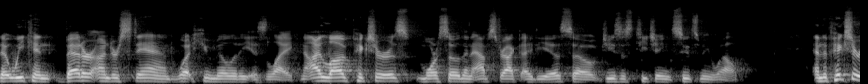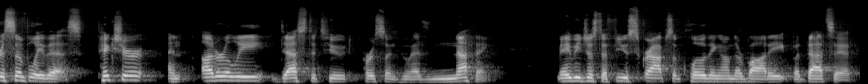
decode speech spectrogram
that we can better understand what humility is like. Now, I love pictures more so than abstract ideas, so Jesus' teaching suits me well. And the picture is simply this picture an utterly destitute person who has nothing, maybe just a few scraps of clothing on their body, but that's it.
